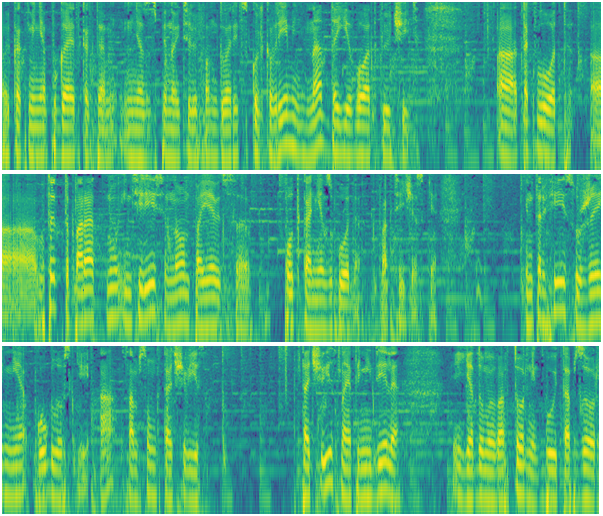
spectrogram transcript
Ой, как меня пугает, когда у меня за спиной телефон говорит, сколько времени, надо его отключить. А, так вот, а, вот этот аппарат, ну, интересен, но он появится под конец года, фактически. Интерфейс уже не гугловский, а Samsung TouchWiz. TouchWiz на этой неделе, я думаю, во вторник будет обзор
